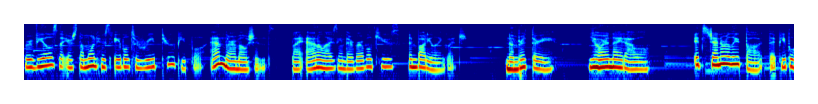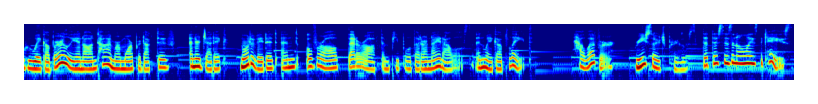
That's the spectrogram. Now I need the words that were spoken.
reveals that you're someone who's able to read through people and their emotions by analyzing their verbal cues and body language. Number three, you're a night owl. It's generally thought that people who wake up early and on time are more productive, energetic, motivated, and overall better off than people that are night owls and wake up late. However, research proves that this isn't always the case.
